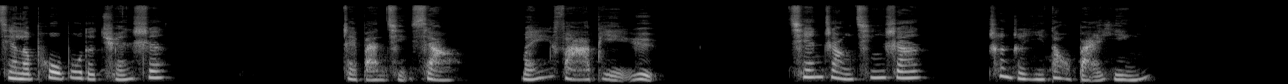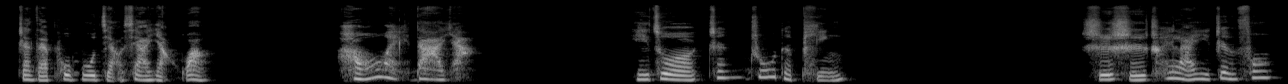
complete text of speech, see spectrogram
见了瀑布的全身，这般景象没法比喻。千丈青山衬着一道白银，站在瀑布脚下仰望，好伟大呀！一座珍珠的瓶，时时吹来一阵风，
